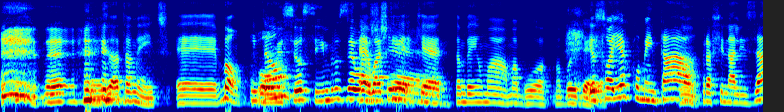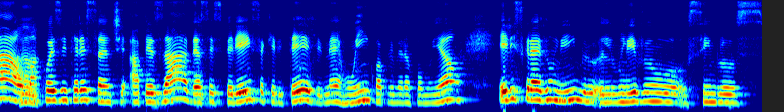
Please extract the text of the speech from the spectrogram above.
né? É, exatamente. É, bom, então. os seus símbolos, eu, é, acho, eu acho que, é... que é também uma, uma, boa, uma boa ideia. Eu só ia comentar, ah. para finalizar, ah. uma coisa interessante. Apesar dessa experiência que ele teve, né, ruim com a primeira comunhão, ele escreve um livro, um livro, Símbolos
